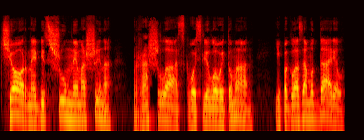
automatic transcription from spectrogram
черная бесшумная машина прошла сквозь лиловый туман и по глазам ударил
